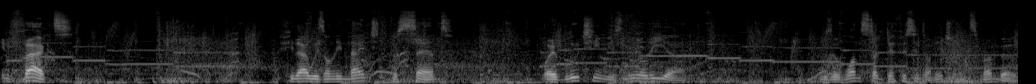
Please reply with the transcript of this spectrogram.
In fact, Fila with only 19%, while blue team is nearly uh, with a one stock deficit on each of its members.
